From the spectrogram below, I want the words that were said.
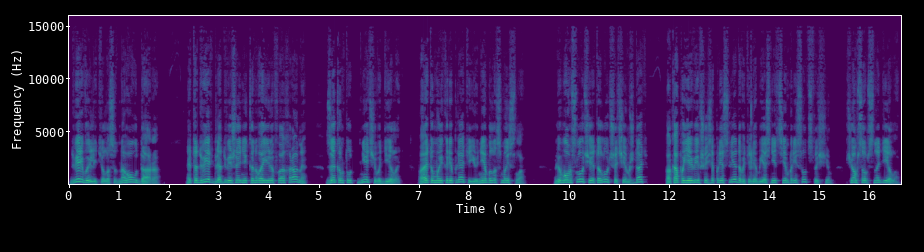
Дверь вылетела с одного удара. Эта дверь для движения конвоиров и охраны, зэкам тут нечего делать, поэтому и креплять ее не было смысла. В любом случае это лучше, чем ждать, пока появившийся преследователь объяснит всем присутствующим, в чем, собственно, дело.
